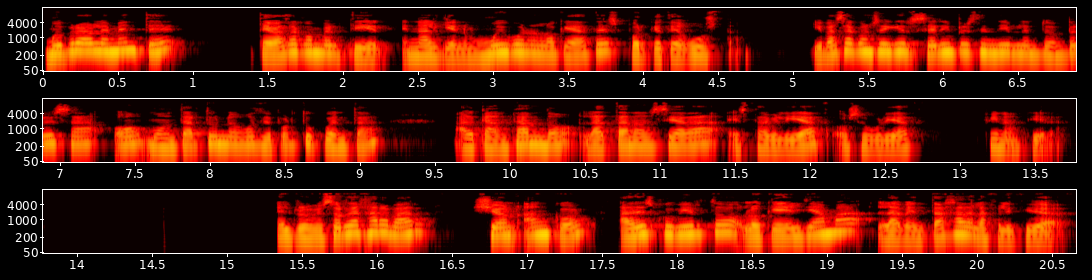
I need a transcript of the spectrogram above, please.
Muy probablemente te vas a convertir en alguien muy bueno en lo que haces porque te gusta y vas a conseguir ser imprescindible en tu empresa o montarte un negocio por tu cuenta alcanzando la tan ansiada estabilidad o seguridad financiera. El profesor de Harvard sean Anchor ha descubierto lo que él llama la ventaja de la felicidad,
